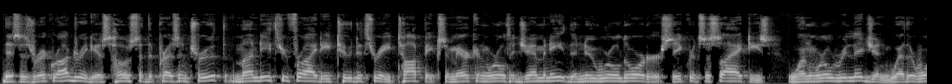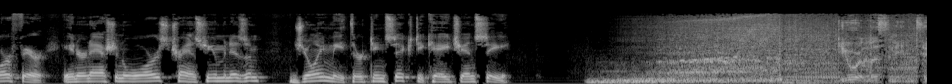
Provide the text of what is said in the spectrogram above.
This is Rick Rodriguez, host of The Present Truth, Monday through Friday, 2 to 3. Topics American World Hegemony, The New World Order, Secret Societies, One World Religion, Weather Warfare, International Wars, Transhumanism. Join me, 1360 KHNC. You are listening to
